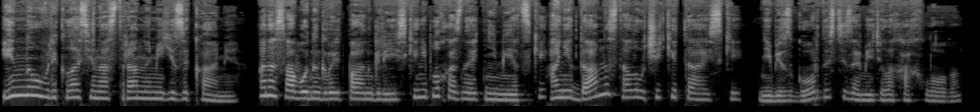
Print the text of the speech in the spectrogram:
Инна увлеклась иностранными языками. Она свободно говорит по-английски, неплохо знает немецкий, а недавно стала учить китайский. Не без гордости заметила Хохлова.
